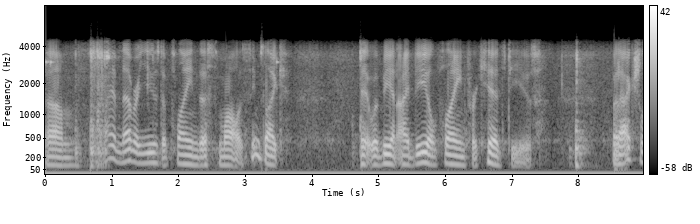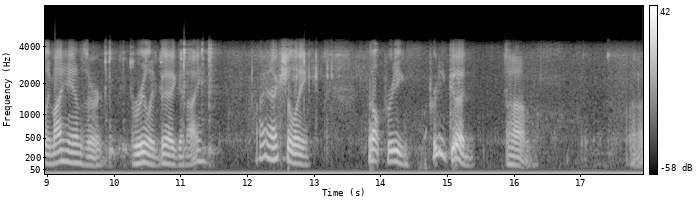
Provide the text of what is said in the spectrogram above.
Um, I have never used a plane this small. It seems like it would be an ideal plane for kids to use. But actually, my hands are really big, and I, I actually felt pretty, pretty good um, uh,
